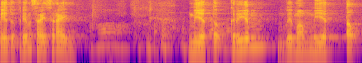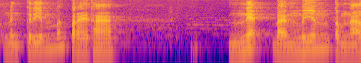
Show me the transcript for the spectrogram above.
មានទឹកក្រៀមស្រីស្រី មានតុក្រៀមវាមកមានតុនិងក្រៀមហ្នឹងប្រែថាអ្នកដែលមានដំណើរ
